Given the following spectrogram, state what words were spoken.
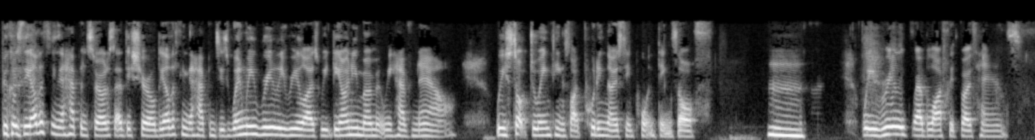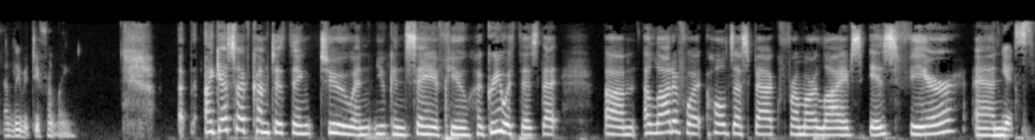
Because the other thing that happens, so I'll just add this, Cheryl, the other thing that happens is when we really realize we, the only moment we have now, we stop doing things like putting those important things off. Mm. We really grab life with both hands and live it differently. I guess I've come to think too, and you can say if you agree with this, that um, a lot of what holds us back from our lives is fear, and yes.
